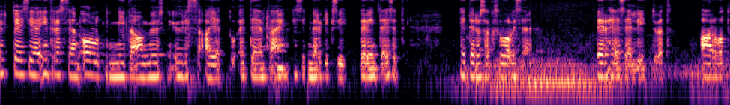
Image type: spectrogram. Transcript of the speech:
yhteisiä intressejä on ollut, niin niitä on myöskin yhdessä ajettu eteenpäin. Esimerkiksi perinteiset heteroseksuaaliseen perheeseen liittyvät arvot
